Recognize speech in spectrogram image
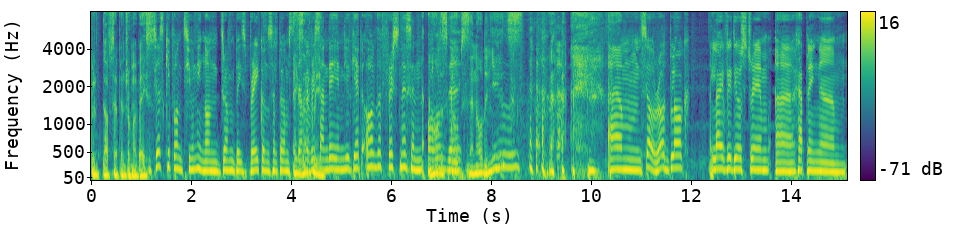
good dubstep and drum and bass. Just keep on tuning on Drum and Bass Break on Salto Amsterdam every Sunday, and you get all the freshness and, And all the the scoops and all the news. Um, so Roadblock live video stream uh, happening um,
